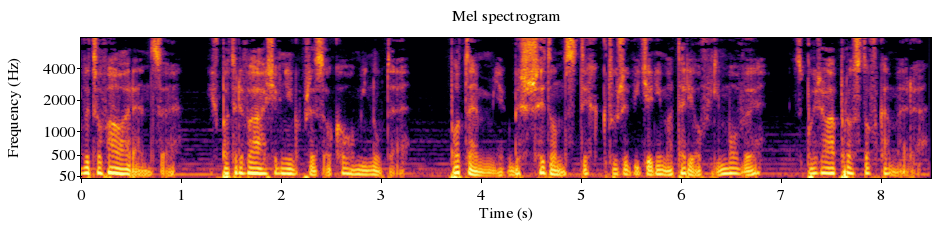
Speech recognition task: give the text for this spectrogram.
wycofała ręce i wpatrywała się w niego przez około minutę. Potem, jakby szydząc tych, którzy widzieli materiał filmowy, spojrzała prosto w kamerę.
